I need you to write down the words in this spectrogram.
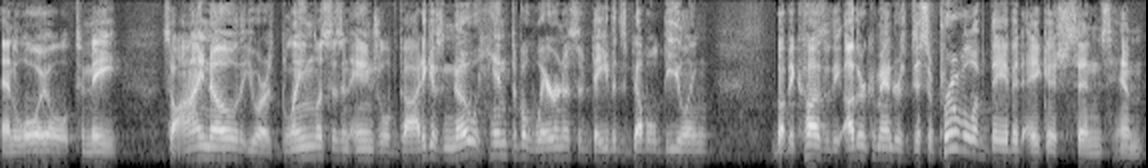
and loyal to me. So I know that you are as blameless as an angel of God. He gives no hint of awareness of David's double dealing. But because of the other commander's disapproval of David, Achish sends him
